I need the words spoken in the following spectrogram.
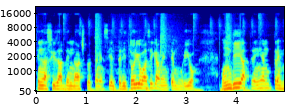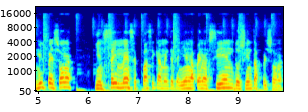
en la ciudad de Knoxville, Tennessee. El territorio básicamente murió. Un día tenían 3.000 personas y en seis meses básicamente tenían apenas 100, 200 personas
